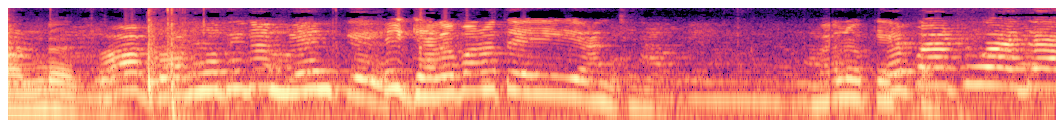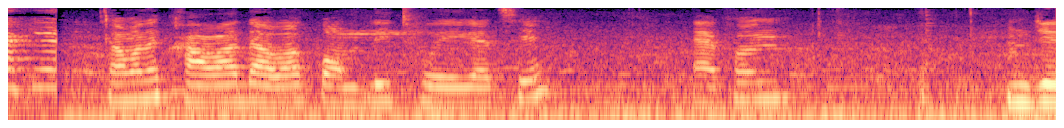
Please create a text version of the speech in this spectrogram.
ঠান্ডা আছে। জন্মদিনের মেন কেক এই গেল বারোতে এই আনছিলাম ভালো কেক আমাদের খাওয়া দাওয়া কমপ্লিট হয়ে গেছে। এখন যে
